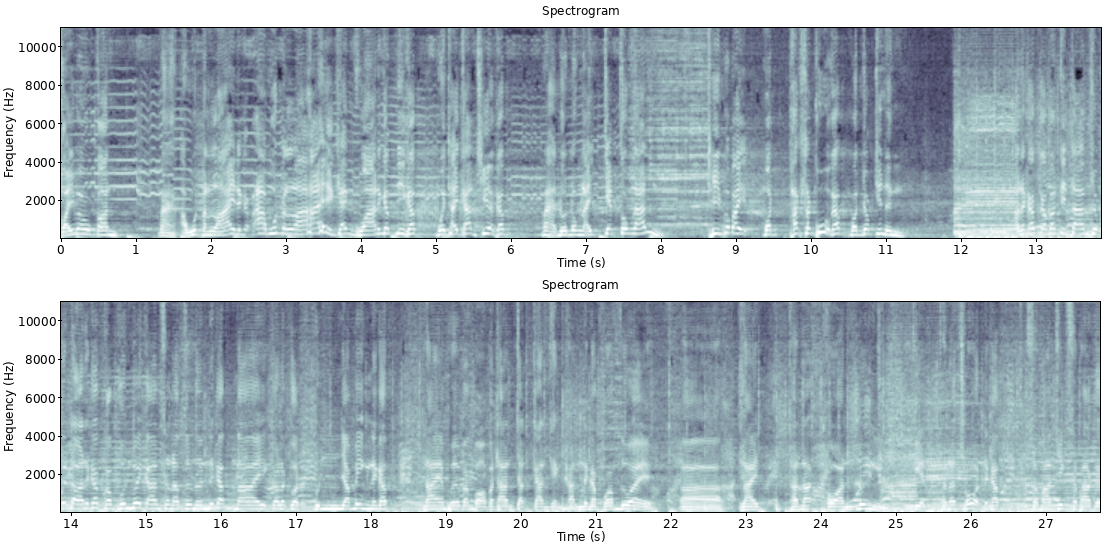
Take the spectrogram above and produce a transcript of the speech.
ถอยมาก่อนมาอาวุธมันร้ายนะครับอาวุธมันร้ายแข้งขวานะครับนี่ครับมวยไทยคาดเชือกครับมาโดนลงไหนเจ็บตรงนั้น ทีมเข้าไปหมดพักสักครู่ครับหมดยกที่หนึ่ง เอาละครับกลับมาติดตามชมกันต่อนะครับ ขอบคุณด้วยการสนับสนุนนะครับนายกรกฎบุญยามิ่งนะครับนายอำเภอบางบ่อประธานจัดการแข่งขันนะครับ พร้อมด้วยอ่านายธนพรลุ่งเกียรติธนโชตนะครับ สมาชิกสภาเก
